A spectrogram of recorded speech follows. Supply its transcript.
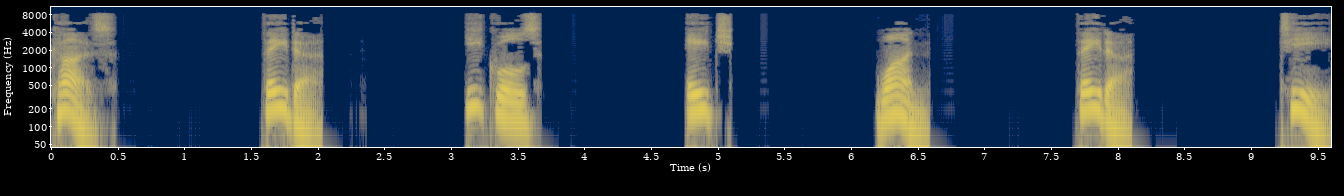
cos theta equals h 1 theta t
